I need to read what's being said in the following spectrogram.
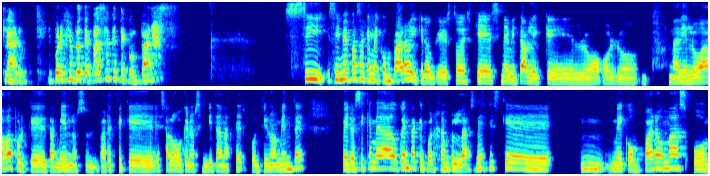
Claro. Y por ejemplo, ¿te pasa que te comparas? Sí, sí me pasa que me comparo y creo que esto es que es inevitable que nadie lo haga porque también nos parece que es algo que nos invitan a hacer continuamente, pero sí que me he dado cuenta que, por ejemplo, las veces que mm, me comparo más o,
